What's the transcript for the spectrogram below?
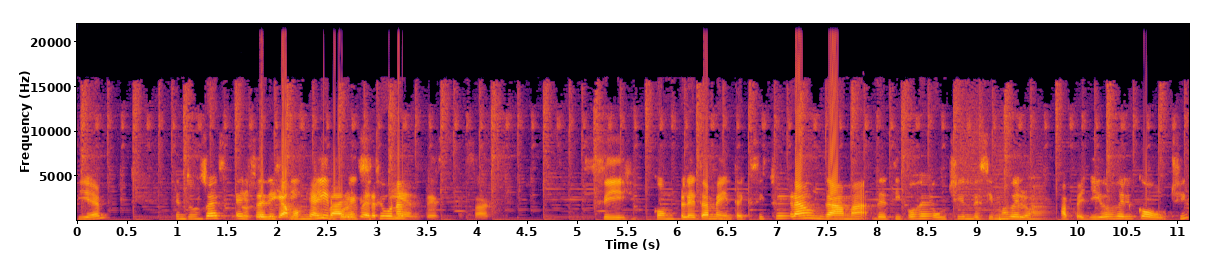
Bien. Entonces, este, digamos que hay varias vertientes. Exacto. Sí, completamente. Existe una gran gama de tipos de coaching, decimos de los apellidos del coaching,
